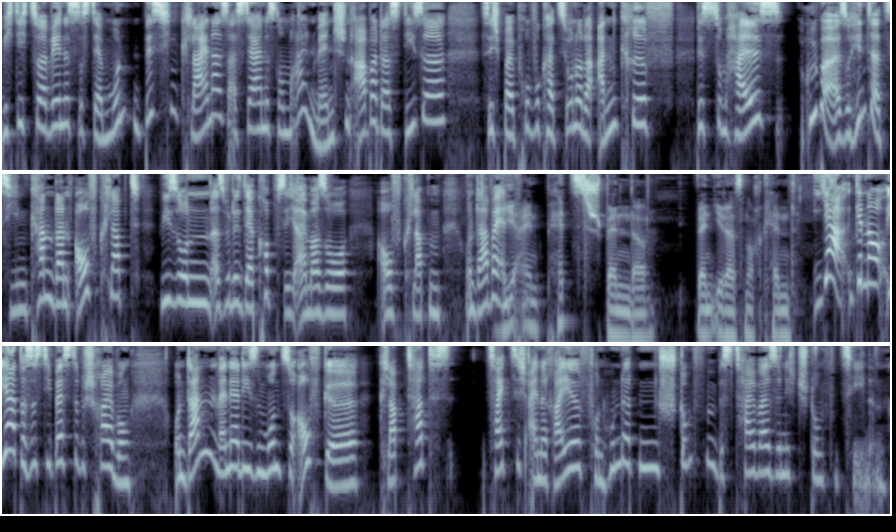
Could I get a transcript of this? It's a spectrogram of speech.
Wichtig zu erwähnen ist, dass der Mund ein bisschen kleiner ist als der eines normalen Menschen, aber dass dieser sich bei Provokation oder Angriff bis zum Hals rüber, also hinterziehen kann, und dann aufklappt, wie so ein, als würde der Kopf sich einmal so aufklappen. Und dabei Wie ein Petsspender, wenn ihr das noch kennt. Ja, genau, ja, das ist die beste Beschreibung. Und dann, wenn er diesen Mund so aufgeklappt hat, zeigt sich eine Reihe von hunderten stumpfen bis teilweise nicht stumpfen Zähnen.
